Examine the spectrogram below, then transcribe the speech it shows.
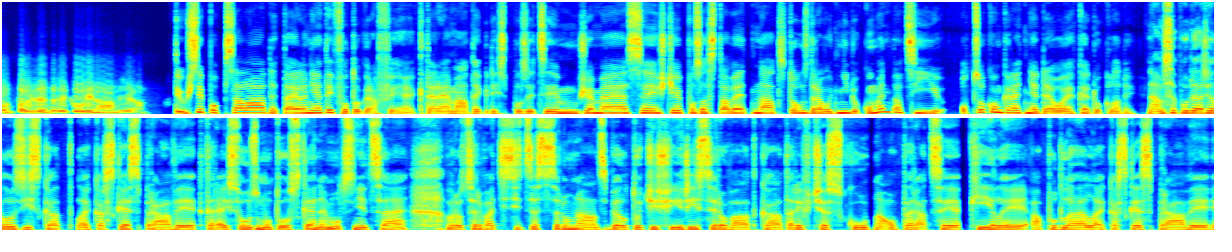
on pak zemře kvůli nám, že jo. Ty už si popsala detailně ty fotografie, které máte k dispozici. Můžeme se ještě pozastavit nad tou zdravotní dokumentací? O co konkrétně jde, o jaké doklady? Nám se podařilo získat lékařské zprávy, které jsou z Motolské nemocnice. V roce 2017 byl totiž Jiří Sirovátka tady v Česku na operaci kýly a podle lékařské zprávy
